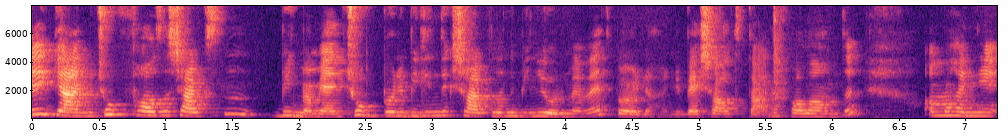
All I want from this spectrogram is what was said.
de yani çok fazla şarkısını bilmiyorum. Yani çok böyle bilindik şarkılarını biliyorum evet. Böyle hani 5-6 tane falandı. Ama hani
